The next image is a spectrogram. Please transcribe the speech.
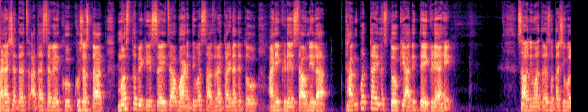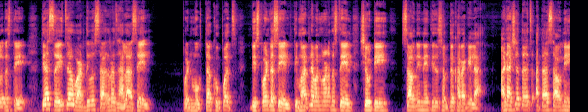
आणि अशातच आता सगळे खूप खुश असतात. मस्तपैकी सईचा वाढदिवस साजरा करण्यात येतो आणि इकडे सावनीला थांगपत्ताही नसतो की आदित्य इकडे आहे. सावनी मात्र स्वतःशी बोलत असते त्या सईचा वाढदिवस साजरा झाला असेल पण मुक्ता खूपच डिस्पॉइंट असेल. ती मनातल्या मनमानात असेल शेवटी सावनीने तिचा शब्द खरा केला. आणि अशातच आता सावनी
